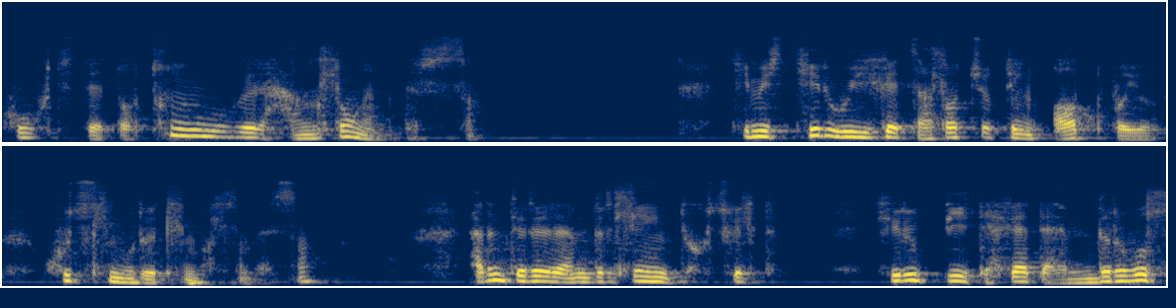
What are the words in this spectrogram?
хүүхдтэй дутхан юмгээр хангалуун амьдарсан. Тиймээс тэр үеийнхээ залуучуудын од буюу хүсэл мөрөөдөл нь болсон байсан. Харин тэрээр амьдралын төгсгөлд хэрэг би дахиад амьдрвал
